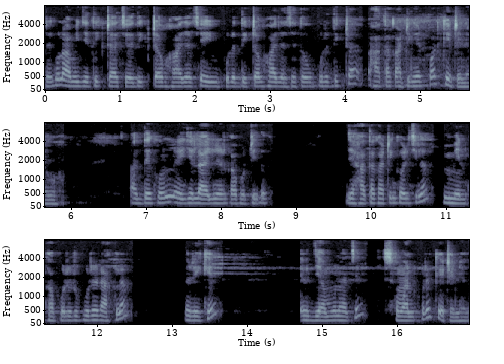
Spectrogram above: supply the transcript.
দেখুন আমি যে দিকটা আছে, ওই দিকটা ভাঁজ আছে, এই উপরের দিকটা ভাঁজ আছে, তো উপরের দিকটা হাতা কাটিংয়ের পর কেটে নেব। আর দেখুন এই যে লাইলিনের কাপড়টি যে হাতা কাটিং করেছিলাম মেন কাপড়ের উপরে রাখলাম, রেখে যেমন আছে সমান করে কেটে নেব।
